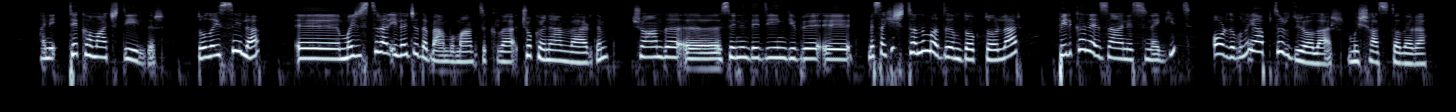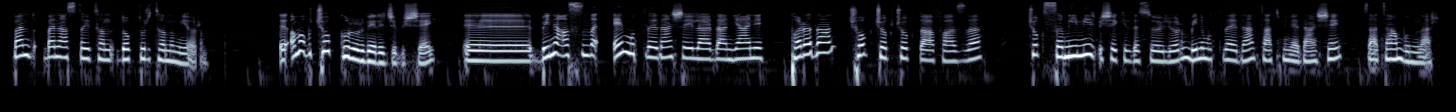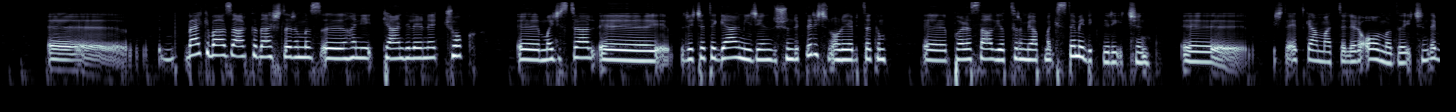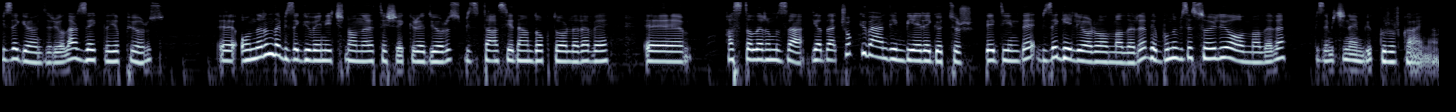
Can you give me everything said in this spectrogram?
Hani tek amaç değildir. Dolayısıyla e, magistral ilaca da ben bu mantıkla çok önem verdim. Şu anda e, senin dediğin gibi e, mesela hiç tanımadığım doktorlar Pelikan Eczanesine git orada bunu yaptır diyorlarmış hastalara. Ben ben hastayı tan doktoru tanımıyorum. E, ama bu çok gurur verici bir şey. E, beni aslında en mutlu eden şeylerden yani paradan çok çok çok daha fazla çok samimi bir şekilde söylüyorum. Beni mutlu eden, tatmin eden şey zaten bunlar. Ee, belki bazı arkadaşlarımız e, hani kendilerine çok e, magistral e, reçete gelmeyeceğini düşündükleri için oraya bir takım e, parasal yatırım yapmak istemedikleri için e, işte etken maddeleri olmadığı için de bize gönderiyorlar. Zevkle yapıyoruz. Ee, onların da bize güveni için onlara teşekkür ediyoruz. Bizi tavsiye eden doktorlara ve e, hastalarımıza ya da çok güvendiğim bir yere götür dediğinde bize geliyor olmaları ve bunu bize söylüyor olmaları bizim için en büyük gurur kaynağı.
